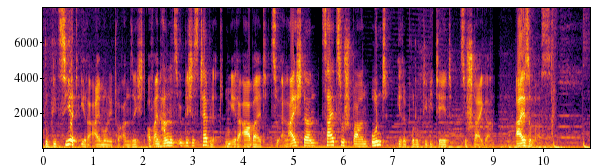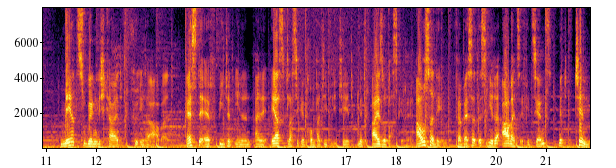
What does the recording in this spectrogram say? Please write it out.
dupliziert Ihre iMonitor-Ansicht auf ein handelsübliches Tablet, um Ihre Arbeit zu erleichtern, Zeit zu sparen und Ihre Produktivität zu steigern. ISOBUS. Mehr Zugänglichkeit für Ihre Arbeit. SDF bietet Ihnen eine erstklassige Kompatibilität mit ISOBUS-Geräten. Außerdem verbessert es Ihre Arbeitseffizienz mit TIM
